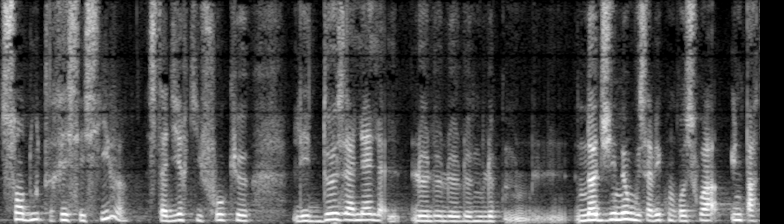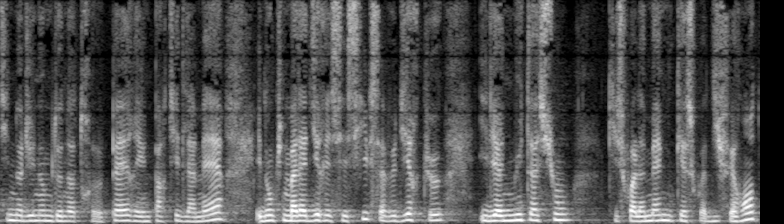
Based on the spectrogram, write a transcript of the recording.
sans doute récessive, c'est-à-dire qu'il faut que les deux allèles, le, notre génome, vous savez qu'on reçoit une partie de notre génome de notre père et une partie de la mère, et donc une maladie récessive, ça veut dire qu'il y a une mutation qui soit la même ou qu'elle soit différente,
